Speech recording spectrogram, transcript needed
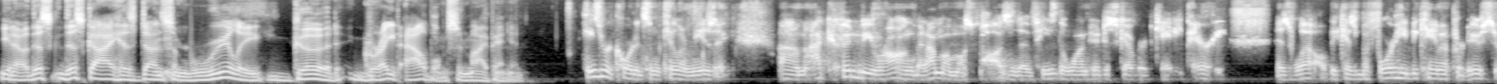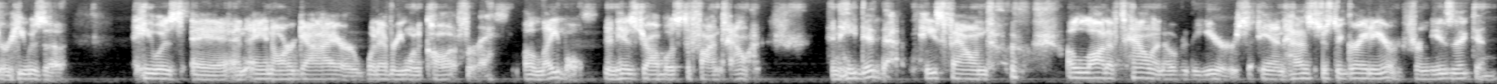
You know, this this guy has done some really good, great albums in my opinion. He's recorded some killer music. Um, I could be wrong, but I'm almost positive he's the one who discovered Katy Perry as well. Because before he became a producer, he was a he was a, an A and R guy or whatever you want to call it for a, a label, and his job was to find talent and he did that. He's found a lot of talent over the years and has just a great ear for music and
